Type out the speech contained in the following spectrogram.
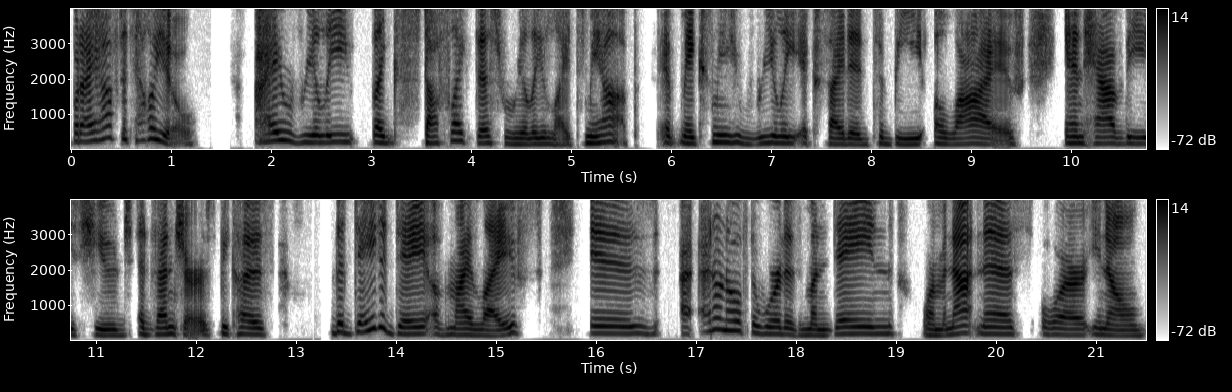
But I have to tell you, I really like stuff like this really lights me up it makes me really excited to be alive and have these huge adventures because the day to day of my life is I, I, don't know if the word is mundane or monotonous or you know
